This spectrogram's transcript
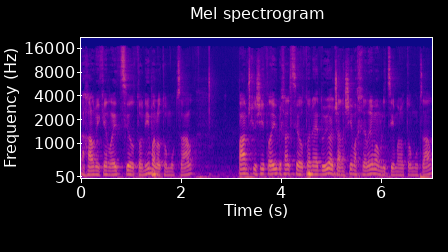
לאחר מכן ראית סרטונים על אותו מוצר. פעם שלישית ראית בכלל סרטוני עדויות שאנשים אחרים ממליצים על אותו מוצר.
